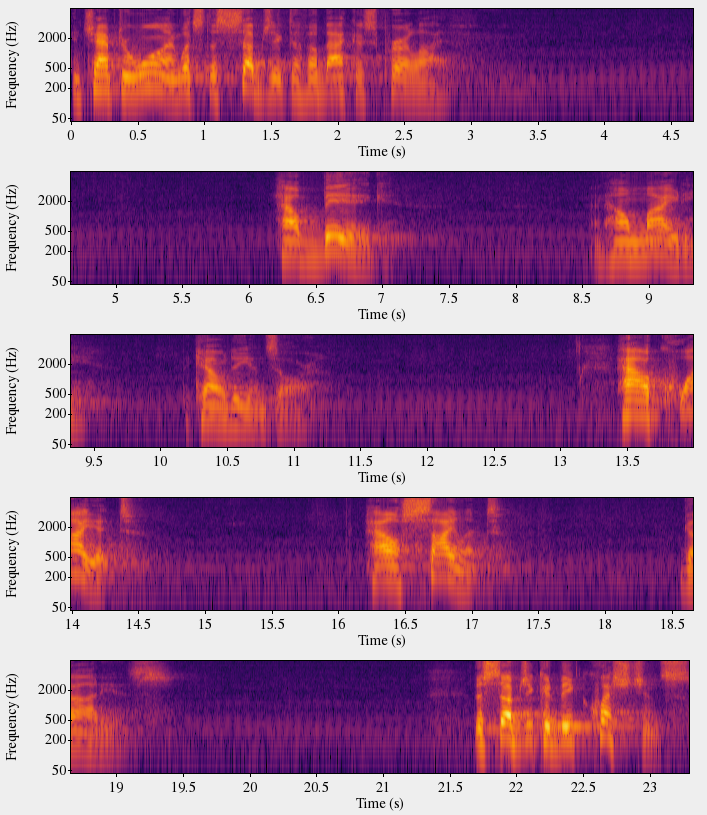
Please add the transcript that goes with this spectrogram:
In chapter 1, what's the subject of Habakkuk's prayer life? How big and how mighty the Chaldeans are. How quiet, how silent God is. The subject could be questions,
